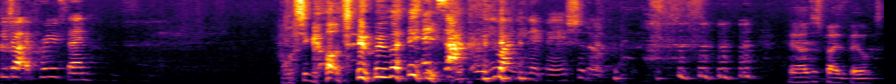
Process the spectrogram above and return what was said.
You don't approve then? What's it got to do with me? Exactly, you only live here, shut up. Yeah, I'll just pay the bills.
